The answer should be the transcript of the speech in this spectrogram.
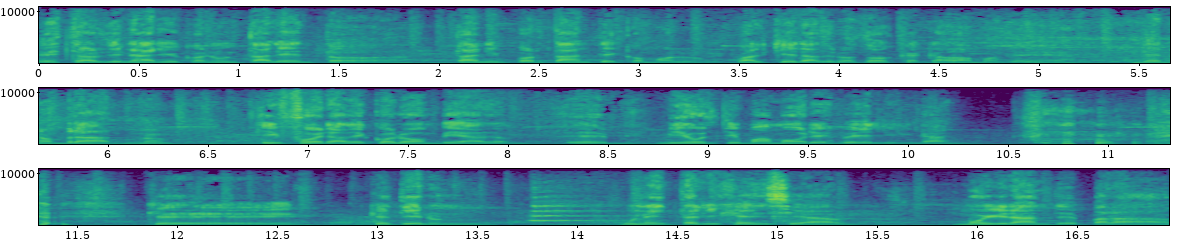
extraordinario y con un talento tan importante como cualquiera de los dos que acabamos de, nombrar. ¿no? Y fuera de Colombia, eh, mi último amor es Bellingham, que, tiene una inteligencia muy grande para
